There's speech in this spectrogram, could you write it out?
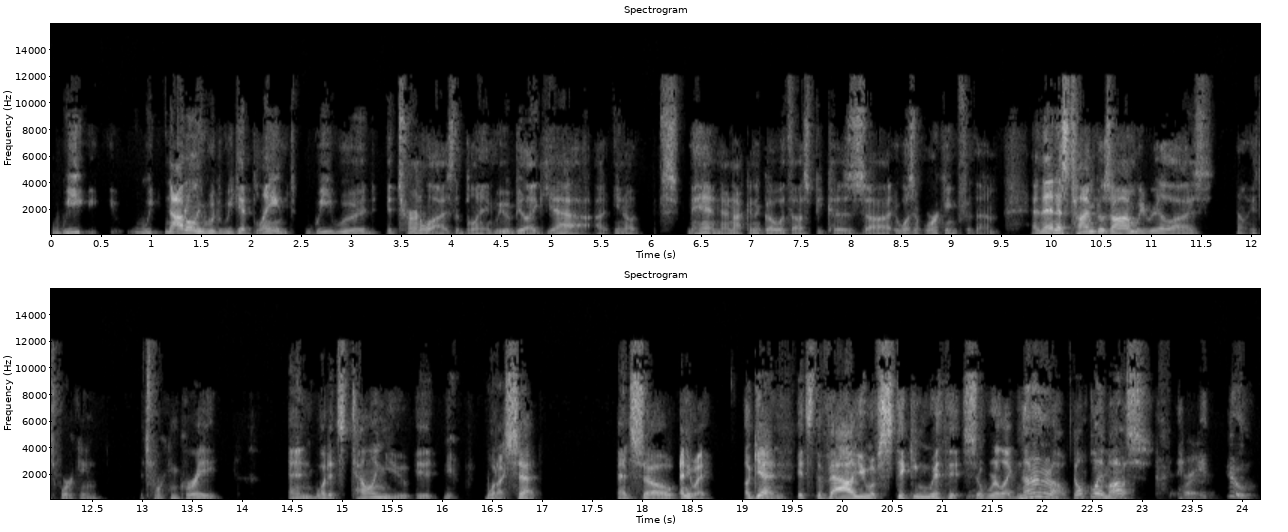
we we not only would we get blamed, we would eternalize the blame. We would be like, yeah, uh, you know, man, they're not going to go with us because uh, it wasn't working for them. And then as time goes on, we realize, no, it's working. It's working great and what it's telling you it, it, what I said. And so anyway, again, it's the value of sticking with it. So we're like, no, no, no, no don't blame us. Right. you.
